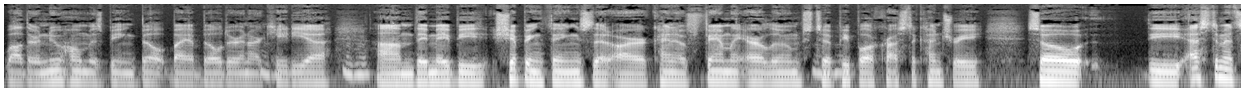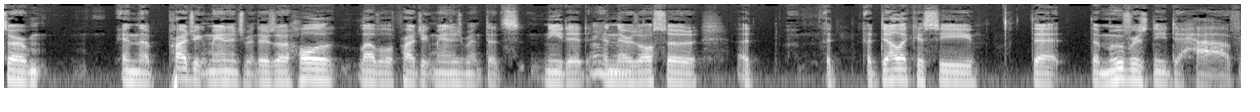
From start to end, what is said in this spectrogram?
while their new home is being built by a builder in mm-hmm. Arcadia. Um, they may be shipping things that are kind of family heirlooms to people across the country. So the estimates are in the project management, there's a whole level of project management that's needed, and there's also a, a, delicacy that the movers need to have,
